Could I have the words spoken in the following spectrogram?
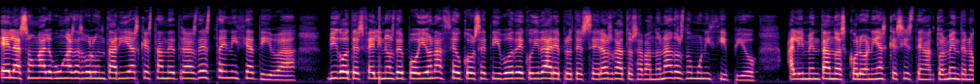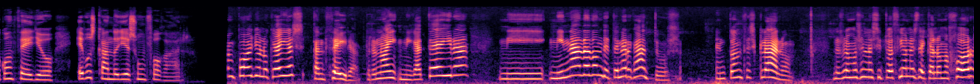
Elas son algunhas das voluntarias que están detrás desta iniciativa. Bigotes Felinos de Poio naceu co objetivo de coidar e protexer aos gatos abandonados do municipio, alimentando as colonias que existen actualmente no Concello e buscándolles un fogar. En Poio lo que hai é canceira, pero non hai ni gateira, ni, ni nada donde tener gatos. Entonces, claro, nos vemos en las situaciones de que a lo mejor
